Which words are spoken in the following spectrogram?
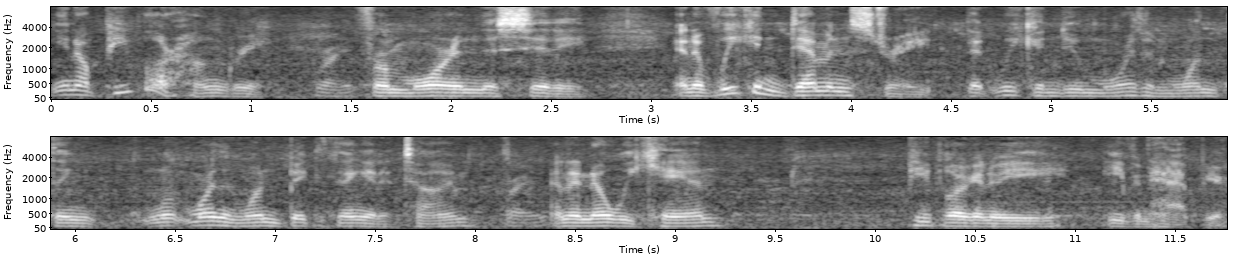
You know, people are hungry Right. for more in this city. And if we can demonstrate that we can do more than one thing, more than one big thing at a time, Right. and I know we can, people are going to be even happier.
